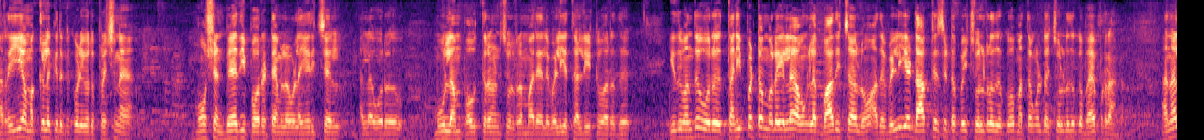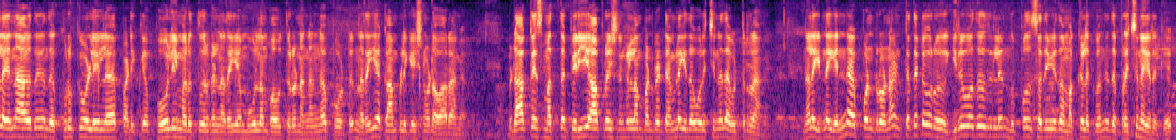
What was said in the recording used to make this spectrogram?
நிறைய மக்களுக்கு இருக்கக்கூடிய ஒரு பிரச்சனை மோஷன் பேதி போகிற டைமில் உள்ள எரிச்சல் அல்ல ஒரு மூலம் பௌத்திரம்னு சொல்கிற மாதிரி அதில் வெளியே தள்ளிட்டு வர்றது. இது வந்து ஒரு தனிப்பட்ட முறையில் அவங்கள பாதித்தாலும் அதை வெளியே டாக்டர்ஸ்கிட்ட போய் சொல்கிறதுக்கோ மற்றவங்கள்ட்ட சொல்கிறதுக்கோ பயப்படுறாங்க. அதனால் என்ன ஆகுது? இந்த குறுக்கு வழியில் படிக்க போலி மருத்துவர்கள் நிறைய மூலம் பௌத்திரம் அங்கங்கே போட்டு நிறைய காம்ப்ளிகேஷனோட வராங்க. இப்போ டாக்டர்ஸ் மற்ற பெரிய ஆப்ரேஷன்கள்லாம் பண்ணுற டைமில் இதை ஒரு சின்னதாக விட்டுறாங்க. அதனால் இன்னும் என்ன பண்ணுறோன்னா கிட்டத்தட்ட ஒரு இருபதுலேருந்து முப்பது சதவீத மக்களுக்கு வந்து இந்த பிரச்சனை இருக்குது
